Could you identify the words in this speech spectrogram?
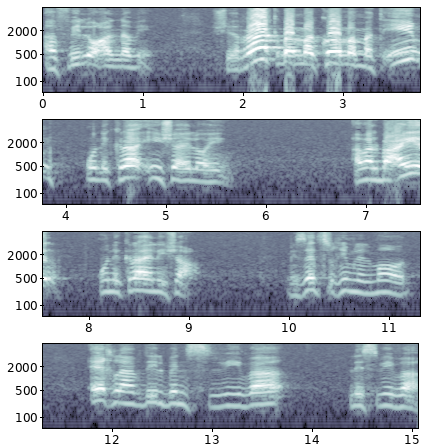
אפילו על נביא. שרק במקום המתאים הוא נקרא איש האלוהים. אבל בעיר הוא נקרא אלישע. מזה צריכים ללמוד איך להבדיל בין סביבה לסביבה.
